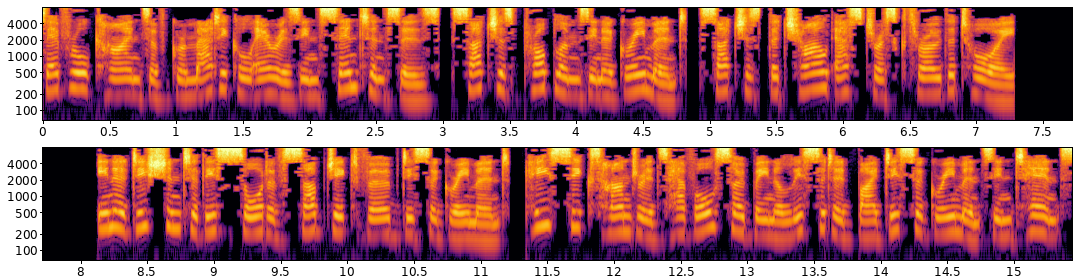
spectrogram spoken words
several kinds of grammatical errors in sentences, such as problems in agreement, such as the child throw the toy. In addition to this sort of subject-verb disagreement, P600s have also been elicited by disagreements in tense,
